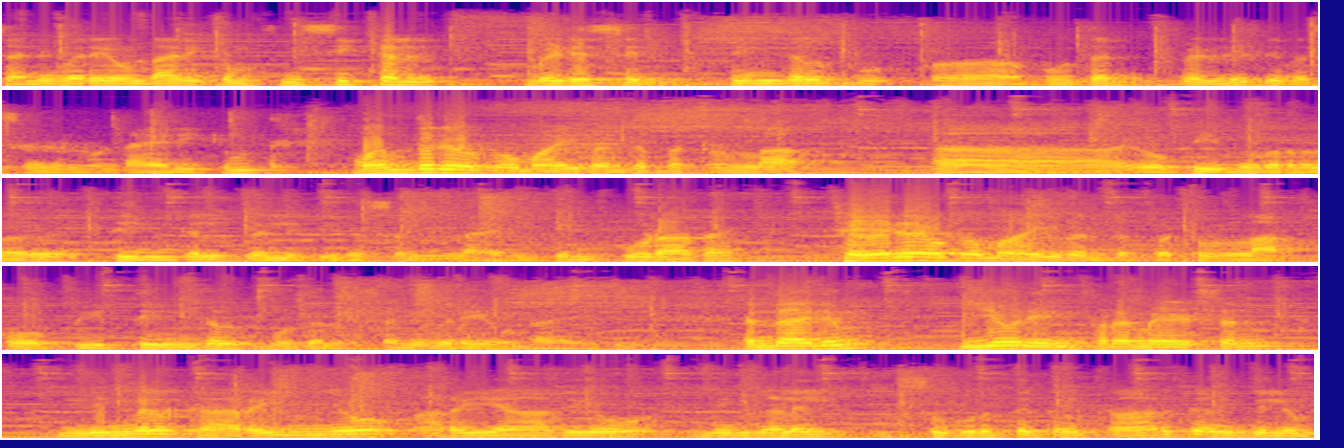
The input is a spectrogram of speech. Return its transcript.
ശനി വരെ ഉണ്ടായിരിക്കും. ഫിസിക്കൽ മെഡിസിൻ തിങ്കൾ ബുധൻ വെള്ളി ദിവസങ്ങളിൽ ഉണ്ടായിരിക്കും. മന്ദരോഗവുമായി ബന്ധപ്പെട്ടുള്ള ഒ പി എന്ന് പറയുന്നത് തിങ്കൾ വെള്ളി ദിവസങ്ങളിലായിരിക്കും. കൂടാതെ ക്ഷയരോഗവുമായി ബന്ധപ്പെട്ടുള്ള ഒ പി തിങ്കൾ മുതൽ ശനി വരെ ഉണ്ടായിരിക്കും. എന്തായാലും ഈ ഒരു ഇൻഫർമേഷൻ നിങ്ങൾക്ക് അറിഞ്ഞോ അറിയാതെയോ നിങ്ങളിൽ സുഹൃത്തുക്കൾക്ക് ആർക്കെങ്കിലും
